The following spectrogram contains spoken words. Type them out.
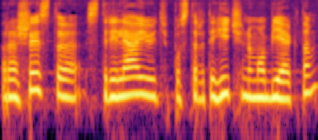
рашисти стріляють по стратегічним об'єктам,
